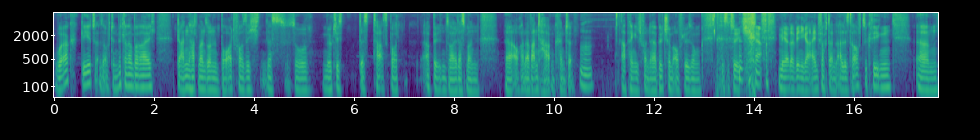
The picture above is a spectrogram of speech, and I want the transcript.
Work geht, also auf den mittleren Bereich, dann hat man so ein Board vor sich, das so möglichst das Taskboard abbilden soll, dass man äh, auch an der Wand haben könnte. Mhm. Abhängig von der Bildschirmauflösung. Das ist natürlich ja. mehr oder weniger einfach, dann alles draufzukriegen. Ähm,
